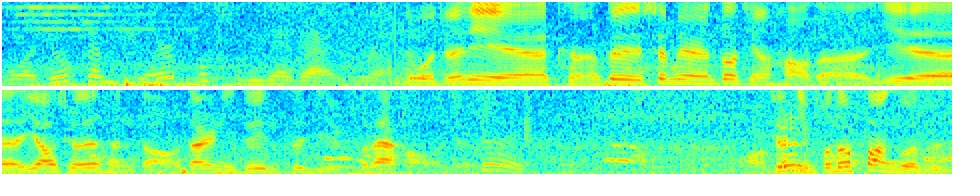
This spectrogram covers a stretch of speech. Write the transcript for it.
我就跟别人不同在这儿？我觉得你可能对身边人都挺好的，也要求也很高，但是你对你自己不太好，我觉得，对就你不能放过自己。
